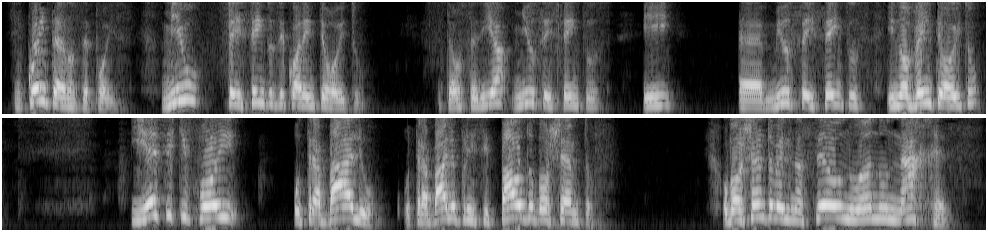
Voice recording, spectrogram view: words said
50 anos depois, 1648. Então seria 1600 e, é, 1698. E esse que foi o trabalho, o trabalho principal do Baal. O Baal ele nasceu no ano Naches,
